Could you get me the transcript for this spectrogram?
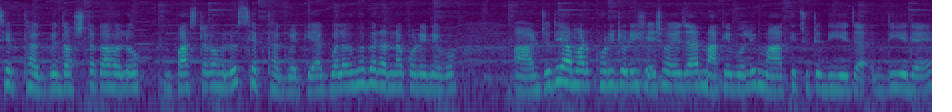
সেফ থাকবে। দশ টাকা হলেও, পাঁচ টাকা হলেও সেফ থাকবে আর কি। একবেলা ওইভাবে রান্না করে নেব। আর যদি আমার খড়ি টড়ি শেষ হয়ে যায়, মাকে বলি, মা কিছুটে দিয়ে যায়, দিয়ে দেয়।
